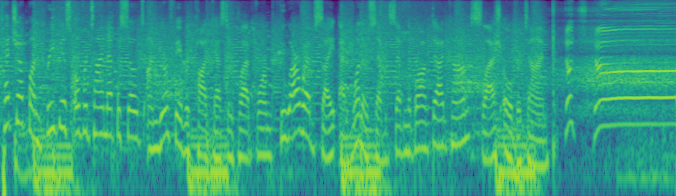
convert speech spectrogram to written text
Catch up on previous overtime episodes on your favorite podcasting platform through our website at 1077thebronx.com slash overtime. Touchdown!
